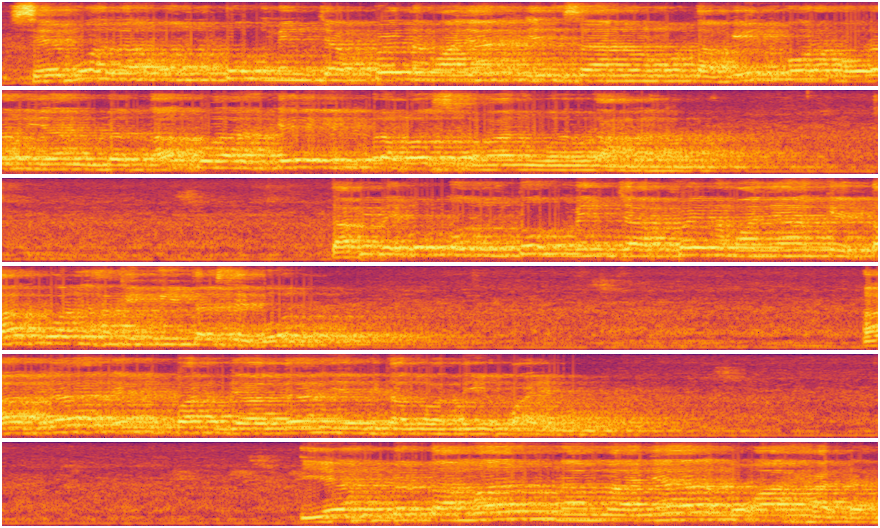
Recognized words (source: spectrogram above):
Semua adalah untuk mencapai namanya insanul muttaqin, orang-orang yang bertakwa kepada Allah Subhanahu wa taala. Tapi Ibu untuk mencapai namanya ketakwaan hakiki tersebut ada empat jalan yang kita lewati Pak Ibu. Yang pertama namanya muahadah.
